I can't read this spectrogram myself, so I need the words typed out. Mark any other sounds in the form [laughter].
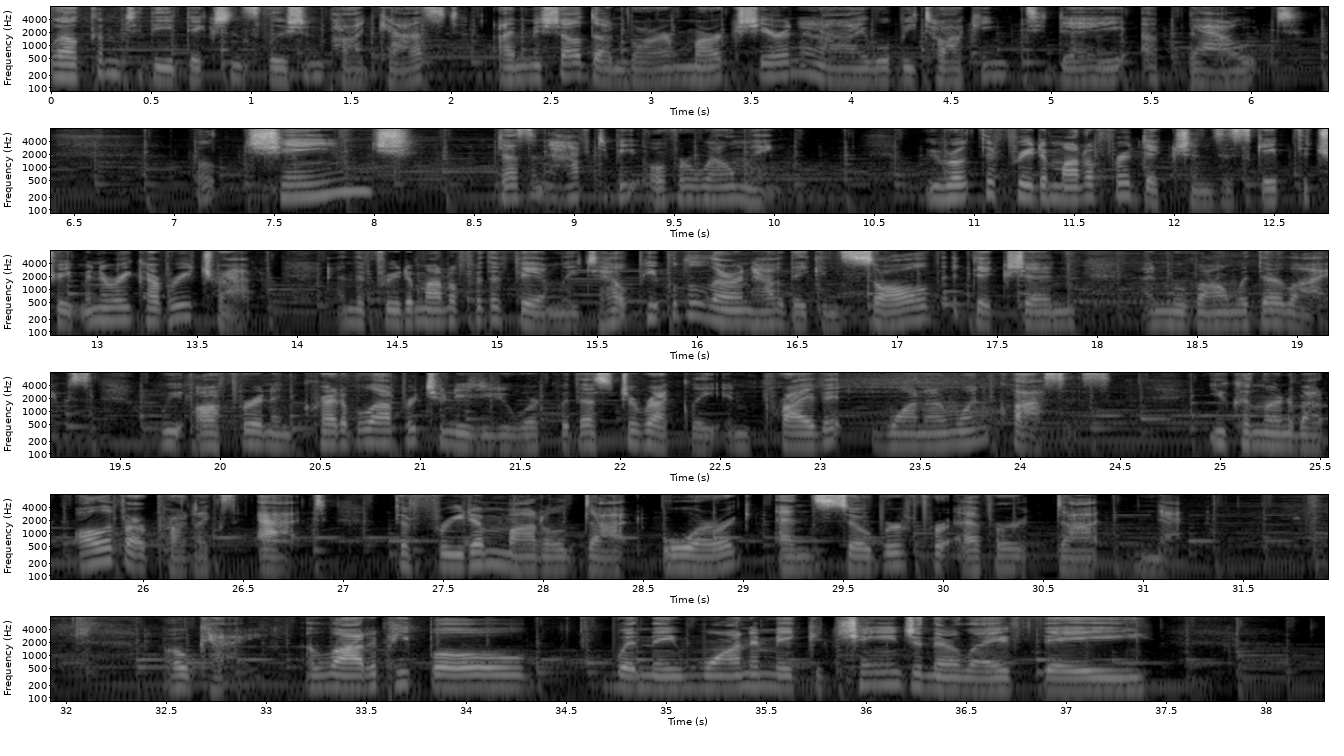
Welcome to the Addiction Solution Podcast. I'm Michelle Dunbar. Mark Scheeren and I will be talking today about, well, change doesn't have to be overwhelming. We wrote the Freedom Model for Addictions, Escape the Treatment and Recovery Trap, and the Freedom Model for the Family to help people to learn how they can solve addiction and move on with their lives. We offer an incredible opportunity to work with us directly in private one on one classes. You can learn about all of our products at thefreedommodel.org and soberforever.net. Okay, a lot of people, when they want to make a change in their life, they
